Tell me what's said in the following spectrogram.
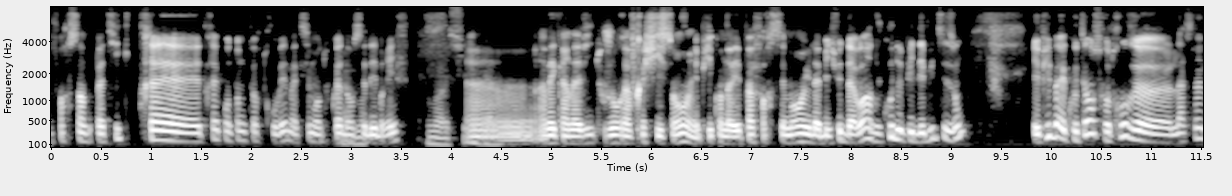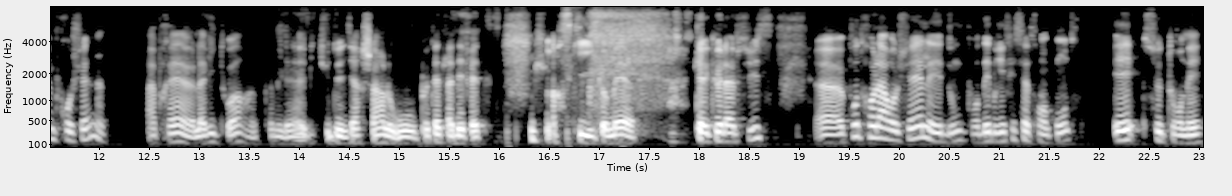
fort sympathique. Très, très content de te retrouver, Maxime, en tout cas, dans ces débriefs. Moi aussi. avec un avis toujours rafraîchissant et puis qu'on n'avait pas forcément eu l'habitude d'avoir, du coup, depuis le début de saison. Et puis, bah, écoutez, on se retrouve la semaine prochaine après euh, la victoire, comme il a l'habitude de dire Charles, ou peut-être la défaite, lorsqu'il commet euh, quelques lapsus, euh, contre La Rochelle, et donc pour débriefer cette rencontre et se tourner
